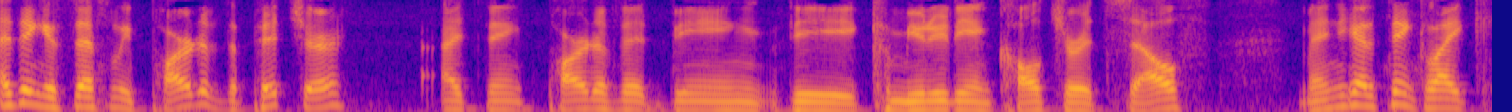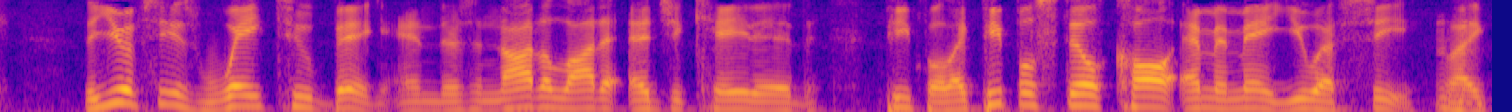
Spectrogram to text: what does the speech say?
I think it's definitely part of the picture. I think part of it being the community and culture itself. Man, you got to think like the UFC is way too big, and there's not a lot of educated people. Like people still call MMA UFC. Mm-hmm. Like,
